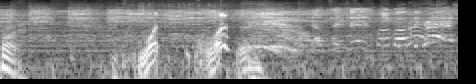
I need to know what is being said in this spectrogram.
Come on. What? What? Nothing that says keep off the grass.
